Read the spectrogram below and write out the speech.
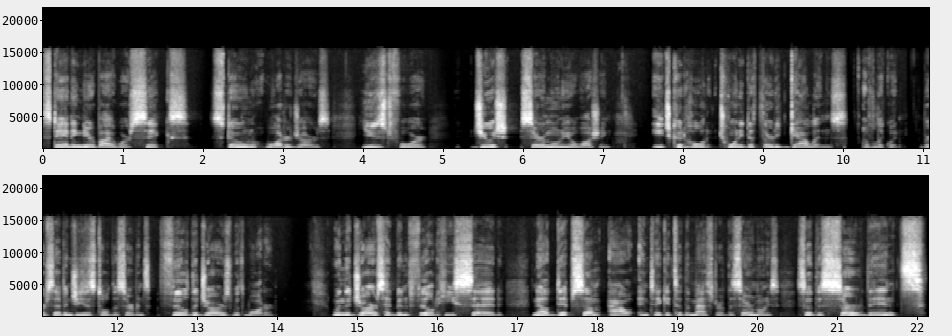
Standing nearby were six stone water jars used for Jewish ceremonial washing. Each could hold 20 to 30 gallons of liquid. Verse 7 Jesus told the servants, Fill the jars with water. When the jars had been filled, he said, Now dip some out and take it to the master of the ceremonies. So the servants,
